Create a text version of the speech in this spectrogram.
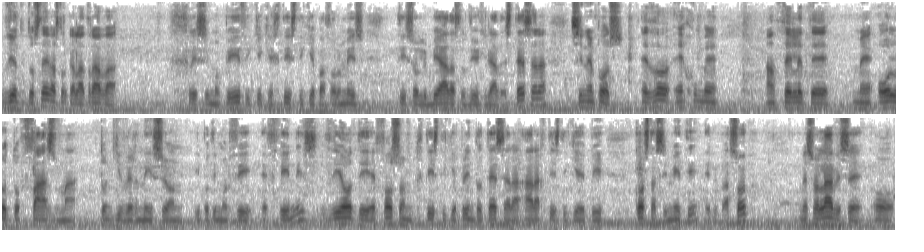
διότι το στέγαστρο Καλατράβα χρησιμοποιήθηκε και χτίστηκε επ' αφορμής της Ολυμπιάδας το 2004. Συνεπώς, εδώ έχουμε, αν θέλετε, με όλο το φάσμα των κυβερνήσεων υπό τη μορφή ευθύνης, διότι εφόσον χτίστηκε πριν το 4, άρα χτίστηκε επί Κώστα Σιμίτη, επί Πασόκ, μεσολάβησε ο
